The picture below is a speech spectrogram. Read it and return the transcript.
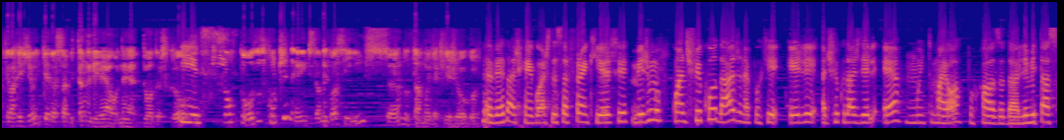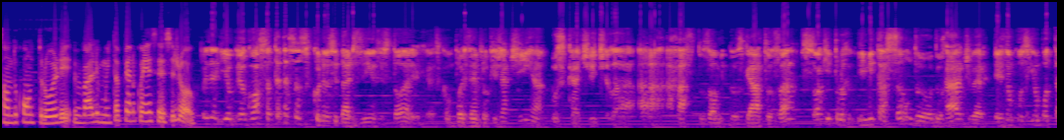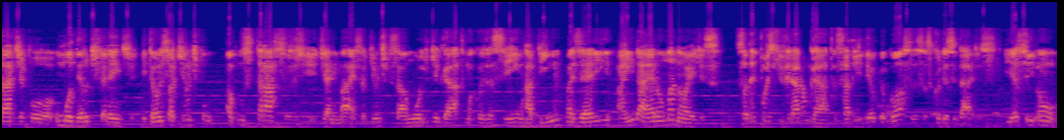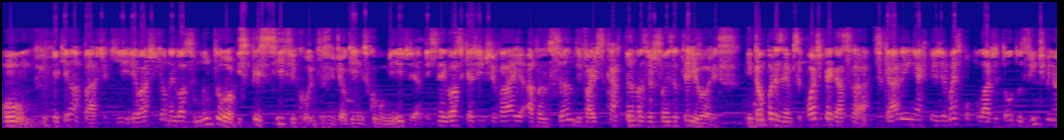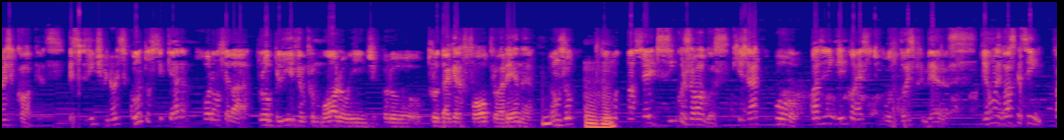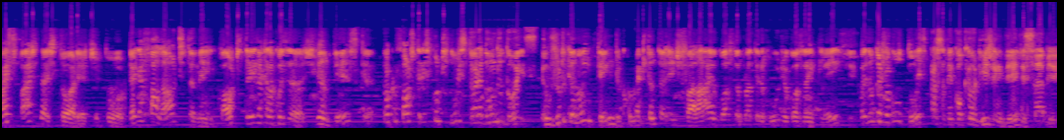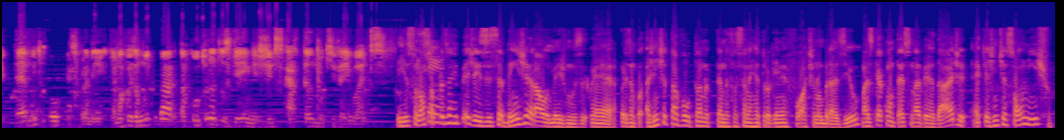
aquela região inteira, sabe, Tamriel, né, do Elder Scrolls, Isso. são todos os continentes. É um negócio insano o tamanho daquele jogo. É verdade, quem gosta dessa franquia, mesmo com a dificuldade, né, porque ele, a dificuldade dele é muito maior por causa da limitação do controle, vale muito a pena conhecer esse jogo. Pois é, eu, eu gosto até dessas curiosidadezinhas históricas, como por exemplo, que já tinha os Khajiit lá, a, a raça dos homens, dos gatos lá, só que por limitação do, do hardware, eles não conseguiam botar, tipo, um modelo diferente então eles só tinham, tipo, alguns traços de, de animais. Só tinham, tipo, um olho de gato, uma coisa assim, um rabinho. Mas ele, ainda eram humanoides só depois que viraram gato, sabe? Eu, eu gosto dessas curiosidades. E assim, um, um, pequena parte aqui, eu acho que é um negócio muito específico dos videogames como mídia, esse negócio que a gente vai avançando e vai descartando as versões anteriores. Então, por exemplo, você pode pegar, sei lá, Skyrim RPG mais popular de todos, 20 milhões de cópias. Esses 20 milhões, quantos sequer foram, sei lá, pro Oblivion, pro Morrowind, pro, pro Daggerfall, pro Arena? É um jogo, uhum. uma, uma série de cinco jogos que já, tipo, quase ninguém conhece tipo, os dois primeiros. E é um negócio que, assim, faz parte da história. Tipo, pega Fallout também. Fallout 3 é aquela coisa gigantesca, só que o Fallout 3 continua a história do 1 e do 2. Eu juro que eu não entendo como é que tanta gente fala, ah, eu gosto do Brotherhood, eu gosto da Enclave, mas nunca jogou o 2 pra saber qual é a origem dele, sabe? É muito louco isso pra mim. É uma coisa muito da, da cultura dos games, de descartando o que veio antes. E isso não Sim. só pros RPGs, isso é bem geral mesmo. É, por exemplo, a gente tá voltando, tendo essa cena retro gamer forte no Brasil, mas o que acontece na verdade é que a gente é só um nicho.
